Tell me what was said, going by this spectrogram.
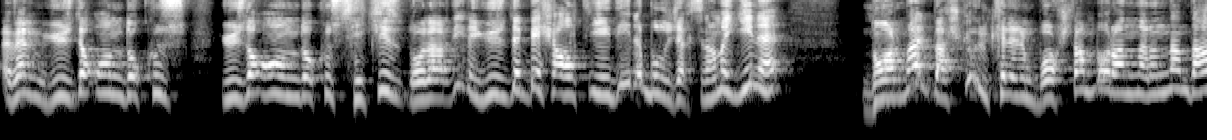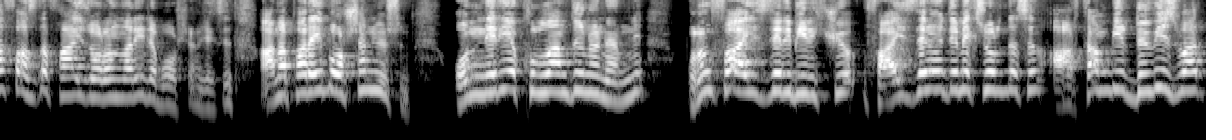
efendim yüzde 19, yüzde 19, 8 dolar değil de yüzde 5, 6, 7 ile bulacaksın. Ama yine normal başka ülkelerin borçlanma oranlarından daha fazla faiz oranlarıyla borçlanacaksın. Ana parayı borçlanıyorsun. Onu nereye kullandığın önemli. Bunun faizleri birikiyor. Faizleri ödemek zorundasın. Artan bir döviz var.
